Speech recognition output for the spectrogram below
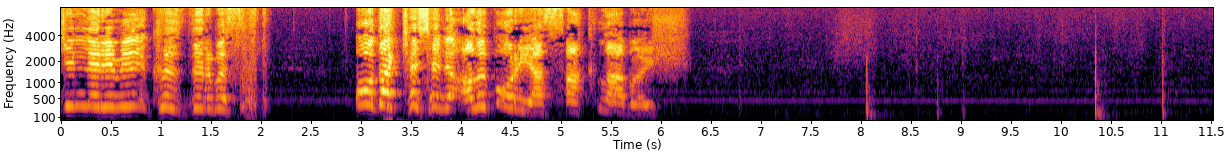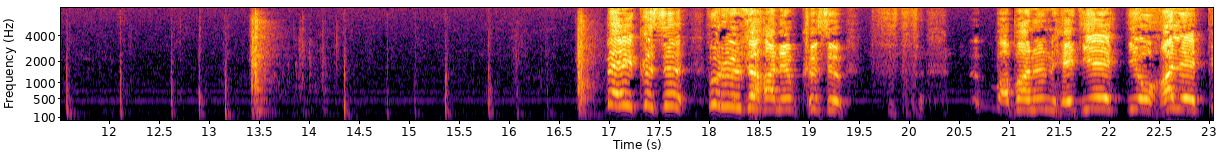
cinlerimi kızdırmışsın. O da keseni alıp oraya saklamış. Bey kızı, Firuze Hanım kızım. Babanın hediye ettiği o Halep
